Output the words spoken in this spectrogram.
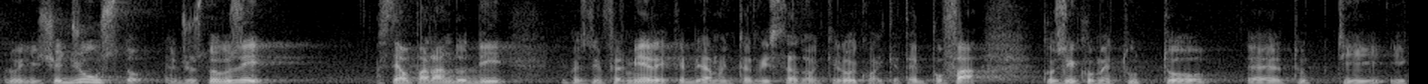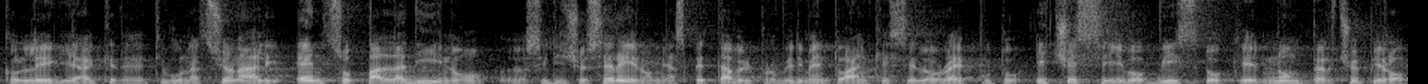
Lui dice giusto, è giusto così. Stiamo parlando di questo infermiere che abbiamo intervistato anche noi qualche tempo fa, così come tutto eh, tutti i colleghi anche delle tv nazionali. Enzo Palladino eh, si dice sereno, mi aspettavo il provvedimento anche se lo reputo eccessivo, visto che non percepirò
